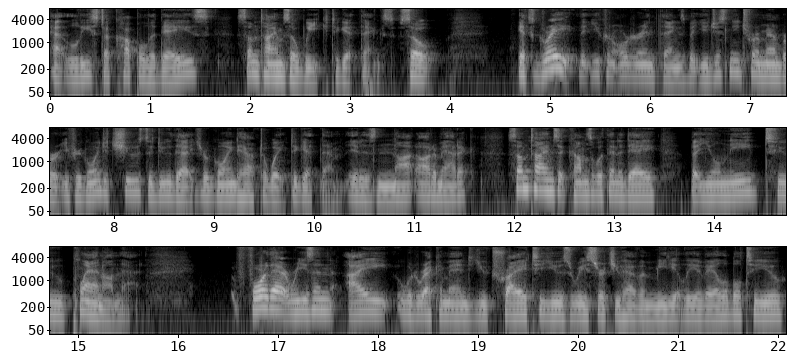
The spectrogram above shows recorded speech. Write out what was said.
at least a couple of days, sometimes a week to get things. So it's great that you can order in things, but you just need to remember if you're going to choose to do that, you're going to have to wait to get them. It is not automatic. Sometimes it comes within a day, but you'll need to plan on that. For that reason, I would recommend you try to use research you have immediately available to you.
